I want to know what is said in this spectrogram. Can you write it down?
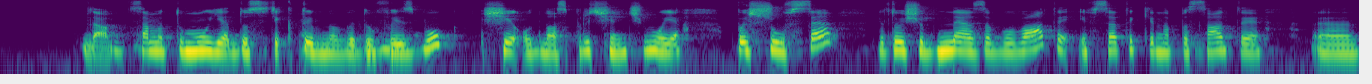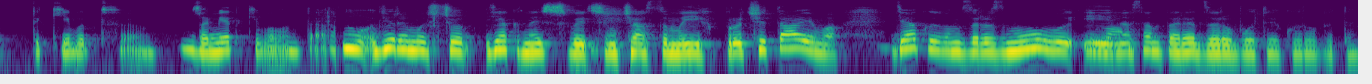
Да, саме тому я досить активно веду Фейсбук. Ще одна з причин, чому я пишу все, для того, щоб не забувати і все-таки написати е, такі от е, замітки волонтера. Ну, віримо, що якнайшвидшим часом ми їх прочитаємо. Дякую вам за розмову і І насамперед за роботу, яку робите.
